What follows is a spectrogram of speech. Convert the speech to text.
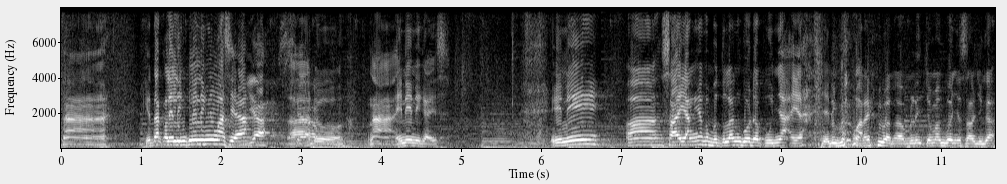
Nah, kita keliling-keliling nih Mas ya. Iya. Aduh. Nah, ini nih guys. Ini uh, sayangnya kebetulan gue udah punya ya. Jadi gue kemarin gue nggak beli, cuma gue nyesal juga.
